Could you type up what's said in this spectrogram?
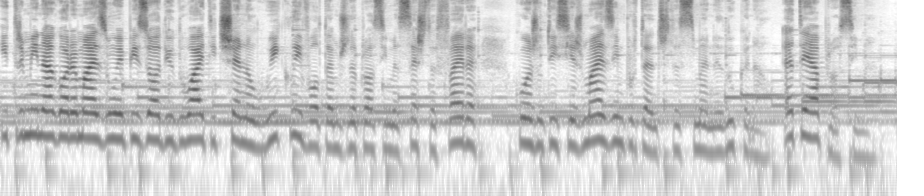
E termina agora mais um episódio do IT Channel Weekly. Voltamos na próxima sexta-feira com as notícias mais importantes da semana do canal. Até à próxima!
